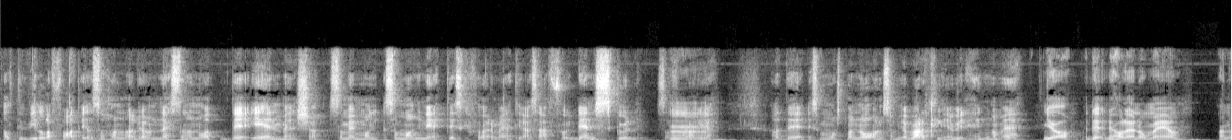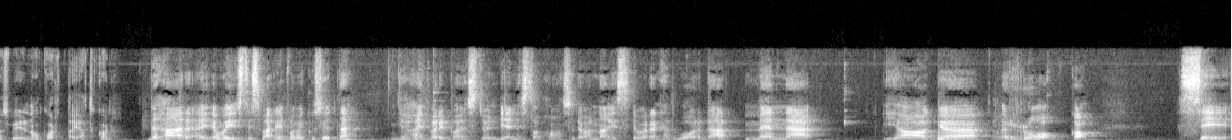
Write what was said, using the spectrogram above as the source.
alltid velat fara till så handlar det om nästan om att det är en människa som är mag- så magnetisk för mig att jag är så här, för den skull så far Mm. jag. Att det liksom måste vara någon som jag verkligen vill hänga med. Ja, det, det håller jag nog med om. Annars blir det nog korta jatkon. Det här, jag var just i Sverige på veckoslutet. Jag har inte varit på en stund igen i Stockholm så det var nice. Det var en hel vår där. Men äh, jag äh, råkade se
